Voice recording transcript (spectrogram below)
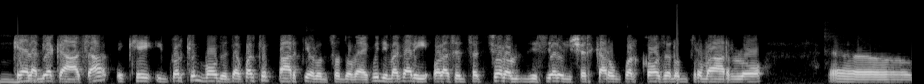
mm. che è la mia casa, e che in qualche modo da qualche parte io non so dov'è, quindi magari ho la sensazione, ho il desiderio di cercare un qualcosa e non trovarlo, uh,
